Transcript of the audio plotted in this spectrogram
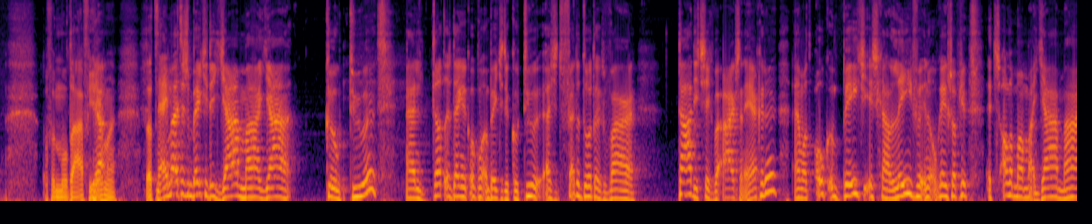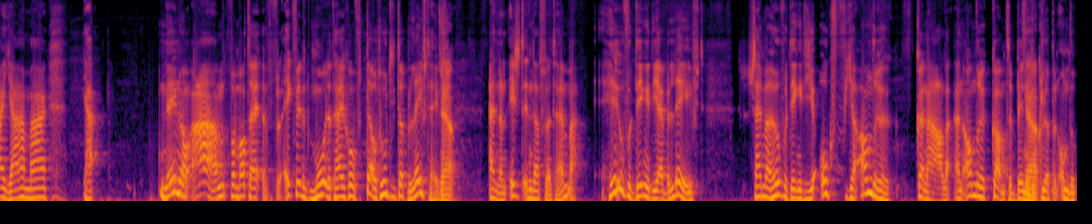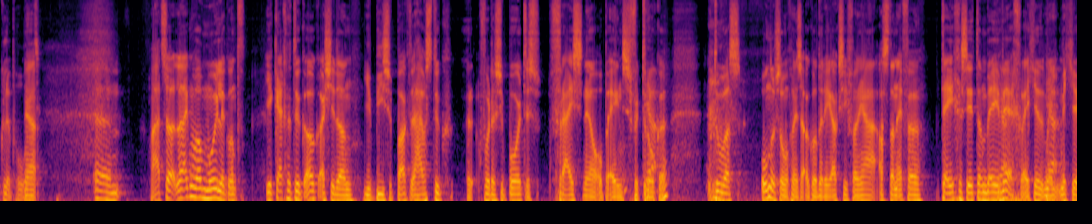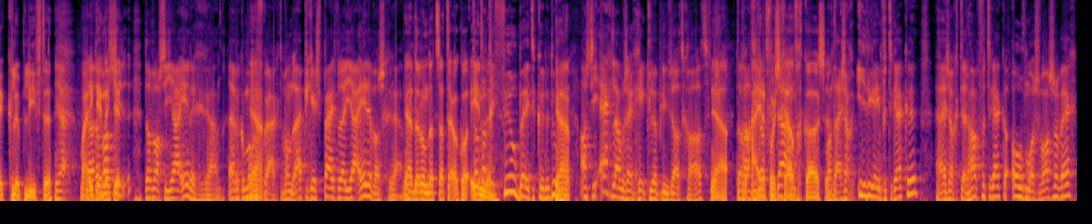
of een. Ja. Maar dat, Nee, maar het is een beetje de ja, maar ja cultuur. En dat is denk ik ook wel een beetje de cultuur... als je het verder doortrekt waar Tadic zich bij Ajax aan ergerde... en wat ook een beetje is gaan leven in een omgeving. Het is allemaal maar ja, maar, ja, maar... Ja, neem nou aan van wat hij... Ik vind het mooi dat hij gewoon vertelt hoe hij dat beleefd heeft. ja. En dan is het inderdaad vanuit hem. Maar heel veel dingen die hij beleeft... zijn wel heel veel dingen die je ook via andere kanalen... en andere kanten binnen Ja. de club en om de club hoort. Ja. Ehm, Maar het, lijkt me wel moeilijk, want je krijgt natuurlijk ook als je dan je biezen pakt. Hij was natuurlijk voor de supporters vrij snel opeens vertrokken. En toen was onder sommige mensen ook wel de reactie van ja, als het dan even tegen zit, dan ben je Ja. weg, weet je, met, Ja. met je clubliefde. Ja, Maar Nou, ik denk dat je... dan was hij een jaar eerder gegaan. Dat heb ik hem ook gevraagd. Want heb je geen spijt dat hij een jaar eerder was gegaan? Ja, daarom, dat zat er ook wel dat in. had hè. hij veel beter kunnen doen. Als hij echt, laten we zeggen, geen clubliefde had gehad. Dan had hij eieren dat voor zijn geld gekozen. Want hij zag iedereen vertrekken. Hij zag Ten Hag vertrekken. Overmars was er weg.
